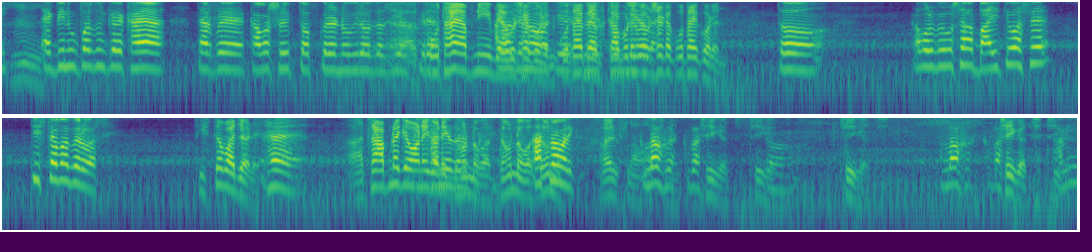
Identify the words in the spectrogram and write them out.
একদিন উপার্জন করে খায়া তারপরে কাবার শরীফ তপ করে নবী রোজা জিয়ারত করে কোথায় আপনি ব্যবসা করেন? কোথায় কাপড়ের ব্যবসাটা কোথায় করেন? তো কাপড় ব্যবসা বাড়িতেও আছে তিস্তা বাজারও আছে। তিস্তা বাজারে? হ্যাঁ। আচ্ছা আপনাকে অনেক অনেক ধন্যবাদ ধন্যবাদ আসসালামু আলাইকুম। আল্লাহু আকবার। ঠিক আছে ঠিক আছে ঠিক আছে। আল্লাহ আকবার। ঠিক আছে ঠিক আমি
